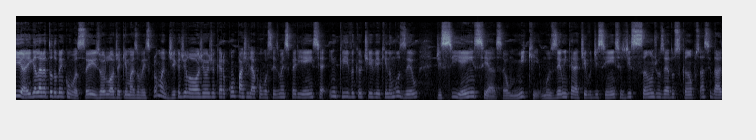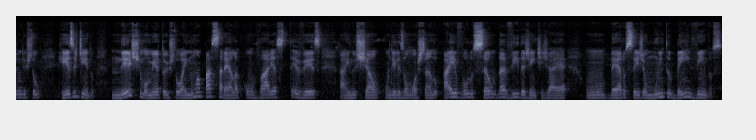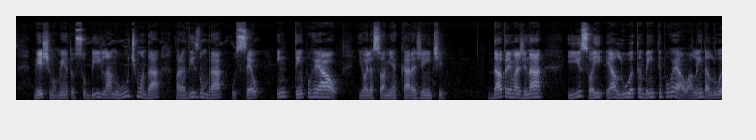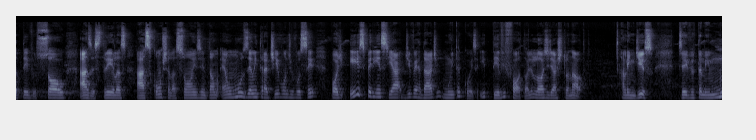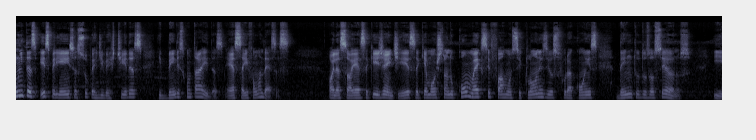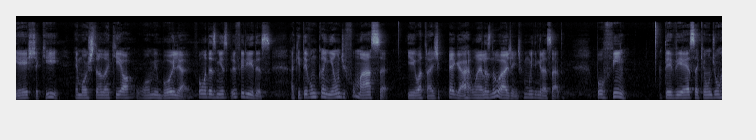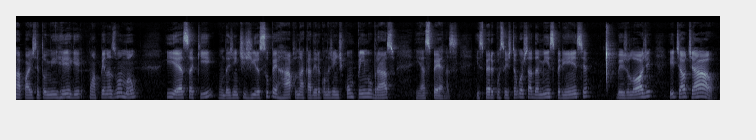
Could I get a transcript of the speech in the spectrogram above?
E aí galera, tudo bem com vocês? Oi, Lodge aqui mais uma vez para uma dica de loja. Hoje eu quero compartilhar com vocês uma experiência incrível que eu tive aqui no Museu de Ciências, é o MIC, Museu Interativo de Ciências de São José dos Campos, a cidade onde eu estou residindo. Neste momento eu estou aí numa passarela com várias TVs aí no chão, onde eles vão mostrando a evolução da vida, gente. Já é um belo, sejam muito bem-vindos. Neste momento, eu subi lá no último andar para vislumbrar o céu em tempo real. E olha só a minha cara, gente. Dá para imaginar? E isso aí é a lua também em tempo real. Além da lua, teve o sol, as estrelas, as constelações. Então, é um museu interativo onde você pode experienciar de verdade muita coisa. E teve foto. Olha o loja de astronauta. Além disso, teve também muitas experiências super divertidas e bem descontraídas. Essa aí foi uma dessas. Olha só essa aqui, gente. Esse aqui é mostrando como é que se formam os ciclones e os furacões dentro dos oceanos. E este aqui é mostrando aqui, ó, o homem bolha. Foi uma das minhas preferidas. Aqui teve um canhão de fumaça e eu atrás de pegar uma delas no ar, gente. Muito engraçado. Por fim, Teve essa aqui onde um rapaz tentou me reerguer com apenas uma mão. E essa aqui, onde a gente gira super rápido na cadeira quando a gente comprime o braço e as pernas. Espero que vocês tenham gostado da minha experiência. Beijo, Lorde, e tchau, tchau!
